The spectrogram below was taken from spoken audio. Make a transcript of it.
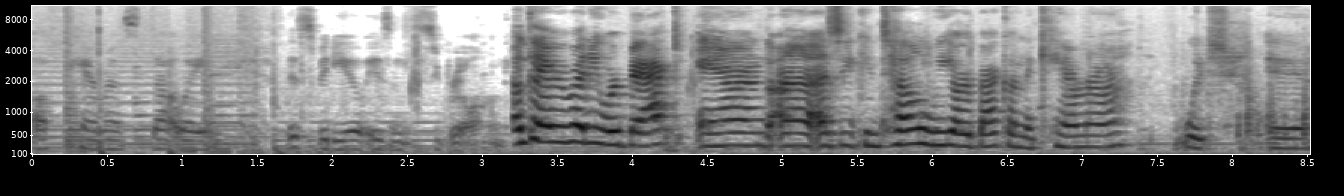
off camera so that way this video isn't super long. Okay everybody, we're back and uh, as you can tell we are back on the camera which uh,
